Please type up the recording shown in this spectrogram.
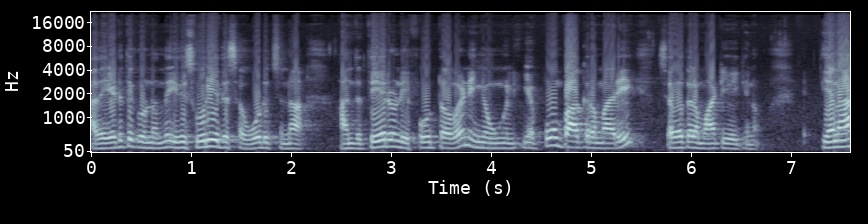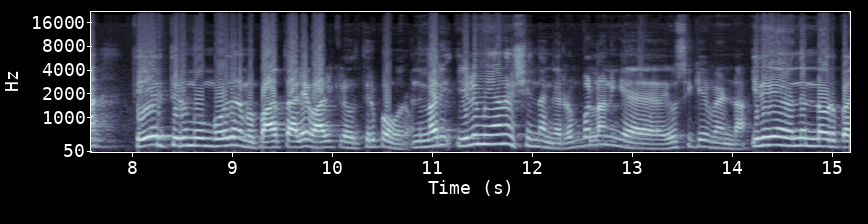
அதை எடுத்து கொண்டு வந்து இது சூரிய தசை ஓடுச்சுன்னா அந்த தேருடைய ஃபோட்டோவை நீங்கள் உங்கள் நீங்கள் எப்பவும் பார்க்குற மாதிரி செவத்தில் மாட்டி வைக்கணும். ஏன்னா தேர் திரும்பும்போது நம்ம பார்த்தாலே வாழ்க்கையில் ஒரு திருப்பம் வரும். இந்த மாதிரி எளிமையான விஷயம் தாங்க. ரொம்பலாம் நீங்கள் யோசிக்கவே வேண்டாம். இதுவே வந்து இன்னொரு இப்போ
